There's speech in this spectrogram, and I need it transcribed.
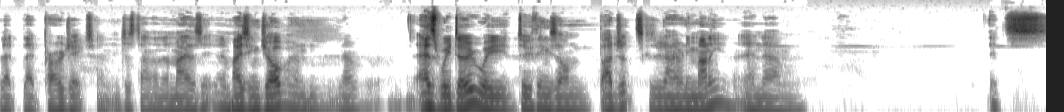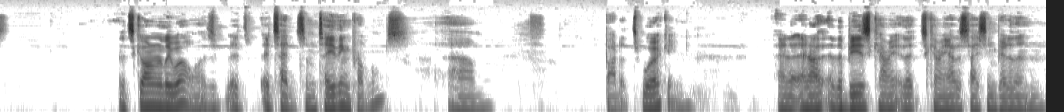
that that project and just done an amazing amazing job. And you know, as we do, we do things on budgets because we don't have any money, and um, it's it's gone really well. It's, it's, it's had some teething problems, um, but it's working. And, and I, the beers coming that's coming out is tasting better than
